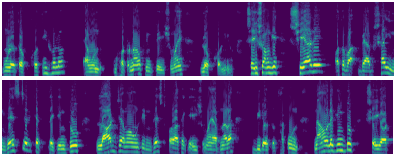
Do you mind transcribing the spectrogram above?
মূলত ক্ষতি হলো এমন ঘটনাও কিন্তু এই সময় লক্ষণীয়। সেই সঙ্গে শেয়ারে অথবা ব্যবসায় ইনভেস্টের ক্ষেত্রে কিন্তু লার্জ অ্যামাউন্ট ইনভেস্ট করা থেকে এই সময় আপনারা বিরত থাকুন। না হলে কিন্তু সেই অর্থ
